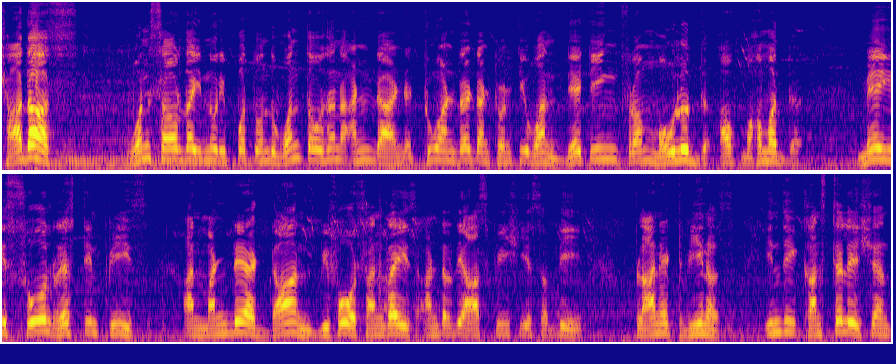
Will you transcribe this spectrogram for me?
ಶಾದಾಸ್ ಒಂದು ಸಾವಿರದ ಇನ್ನೂರ ಇಪ್ಪತ್ತೊಂದು one thousand and and two hundred and twenty one dating from Maulud of Mohammed may his soul rest in peace on Monday at dawn before sunrise under the auspicious of the planet Venus in the constellation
